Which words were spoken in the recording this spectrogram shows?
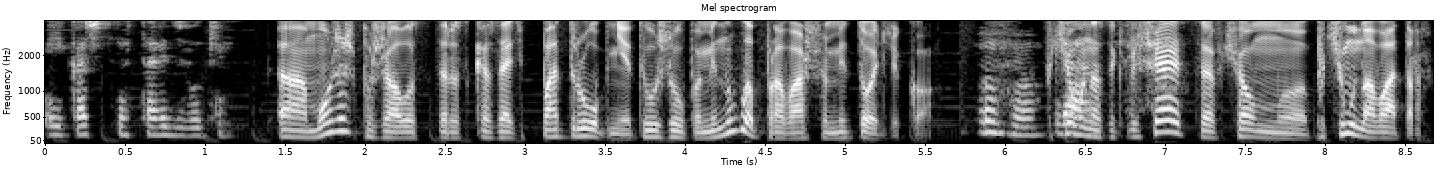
и качественно ставить звуки. А можешь, пожалуйста, рассказать подробнее? Ты уже упомянула про вашу методику. Угу, в чем да. она заключается? В чем? Почему новатор?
